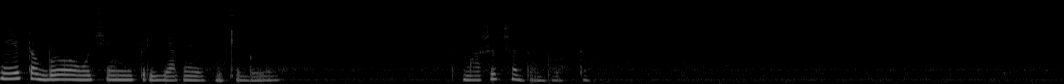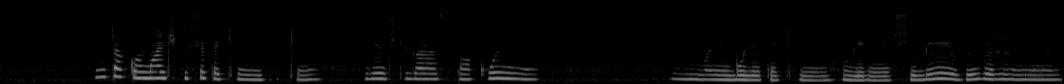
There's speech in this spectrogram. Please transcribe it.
И это было очень неприятные звуки были. Сумасшедший дом просто. Ну, такой мальчики все такие нытики. Девочки гораздо спокойнее. Они более такие уверенные в себе, выдержанные.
